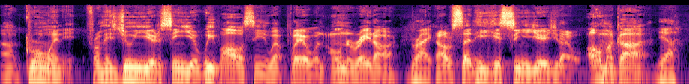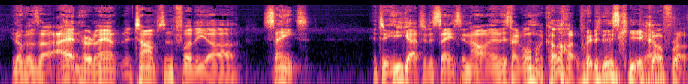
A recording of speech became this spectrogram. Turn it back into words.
uh, growing from his junior year to senior year. We've all seen where a player wasn't on the radar, Right. And all of a sudden, he his senior year, you're like, oh my god, Yeah. you know, because uh, I hadn't heard of Anthony Thompson for the uh, Saints until he got to the Saints, and all, and it's like, oh my god, where did this kid come from?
